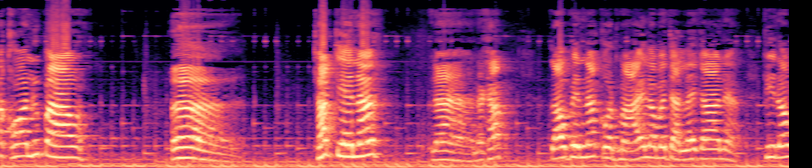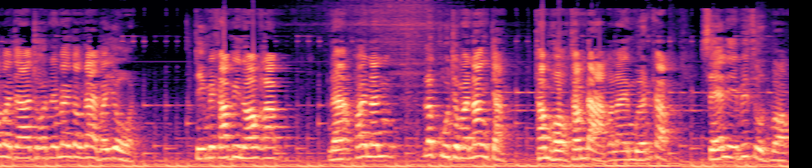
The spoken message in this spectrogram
ละครหรือเปล่า เออ ชัดเจนนะนะนะครับ เราเป็นนักกฎหมายเรามาจัดรายการเนี่ย พี่น้องประชาชนเนี่ยไม่งต้องได้ประโยชน์ จริงไหมครับพี่น้องครับนะเพราะนั้นแล้วกูจะมานั่งจัดทำหอกทำดาบอะไรเหมือนกับเสรีพิสุทธิ์บอก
